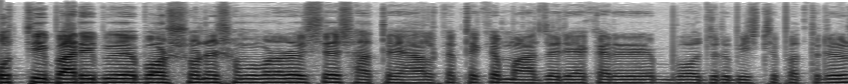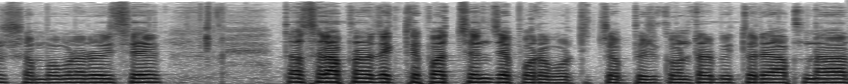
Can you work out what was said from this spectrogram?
অতি ভারী বর্ষণের সম্ভাবনা রয়েছে। সাথে হালকা থেকে মাঝারি আকারের বজ্র বৃষ্টিপাতেরও সম্ভাবনা রয়েছে। তাছাড়া আপনারা দেখতে পাচ্ছেন যে পরবর্তী চব্বিশ ঘণ্টার ভিতরে আপনার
